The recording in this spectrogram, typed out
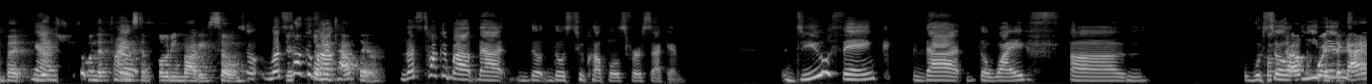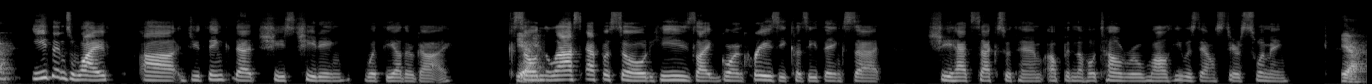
but yeah, yeah she's the one that finds so, the floating body. So, so let's talk so about out there. Let's talk about that the, those two couples for a second. Do you think that the wife, um, so Ethan's, the guy, Ethan's wife, uh, do you think that she's cheating with the other guy? Yeah. So in the last episode, he's like going crazy because he thinks that she had sex with him up in the hotel room while he was downstairs swimming. Yeah.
